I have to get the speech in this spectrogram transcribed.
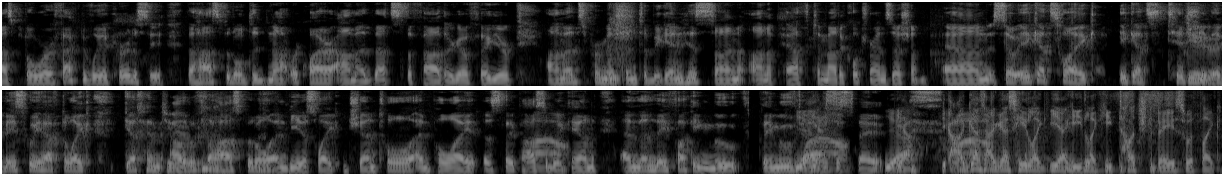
hospital were effectively a courtesy. The hospital did not require Ahmed, that's the father, go figure, Ahmed's permission to begin his son on a path to medical transition. And so it gets like it gets titchy. Dude. They basically have to like get him Dude. out of the hospital and be as like gentle and polite as they possibly Wow. can, and then they fucking moved. They moved out of the Yes. state. Yeah. yeah, yeah. I guess I guess he like yeah he like he touched base with like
